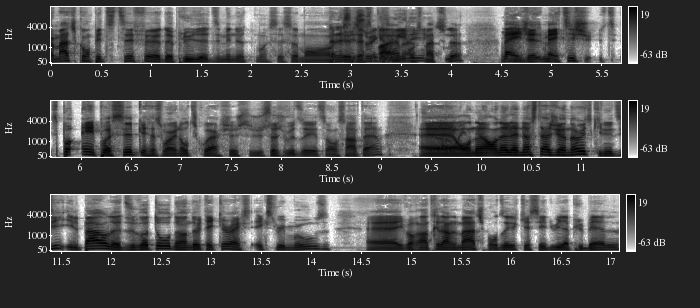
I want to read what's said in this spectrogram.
un match compétitif euh, de plus de 10 minutes moi, c'est ça mon Ben c'est sûr que oui, ce match-là. Ben je- mais tu sais c'est pas impossible que ce soit un autre squash, c'est juste ça que je veux dire, on s'entend. Euh, on a on a le Nostalgia Nerd qui nous dit il parle du retour d'Undertaker à Extreme Rules. Euh, il va rentrer dans le match pour dire que c'est lui la plus belle.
